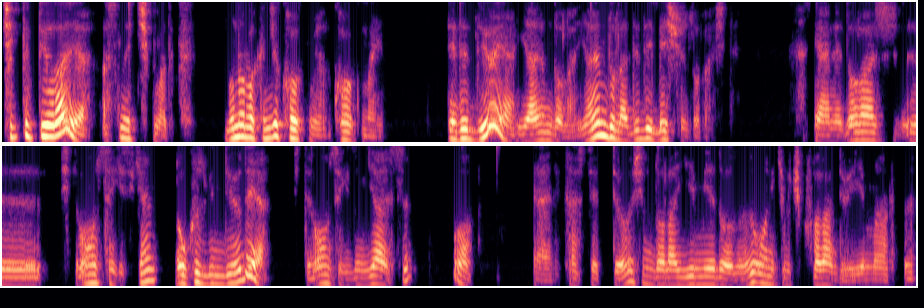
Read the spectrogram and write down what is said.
çıktık diyorlar ya aslında hiç çıkmadık. Buna bakınca korkmuyor, korkmayın. Dede diyor ya yarım dolar. Yarım dolar dediği 500 dolar işte. Yani dolar e, işte 18 iken 9000 diyordu ya işte 18'in yarısı o. Yani kastetti o. Şimdi dolar 27 olduğunda 12,5 falan diyor. 26'da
